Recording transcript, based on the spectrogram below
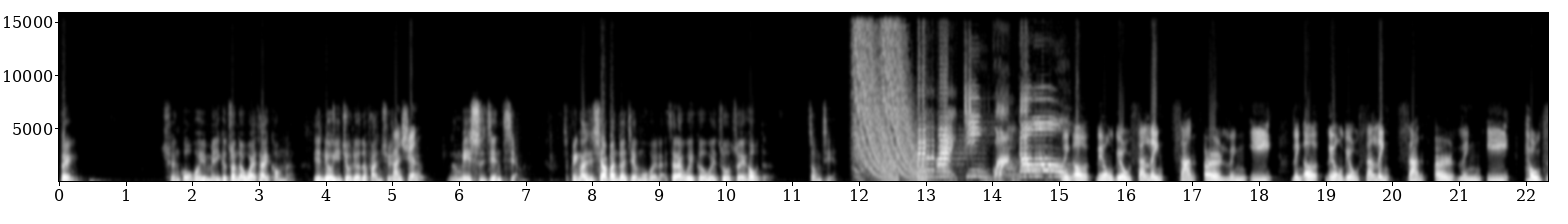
倍。全国会员每一个赚到外太空了，连六一九六的凡轩，凡轩那没时间讲，没关系，下半段节目回来再来为各位做最后的总结。进广告喽！零二六六三零三二零一零二六六三零三二零一。投资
